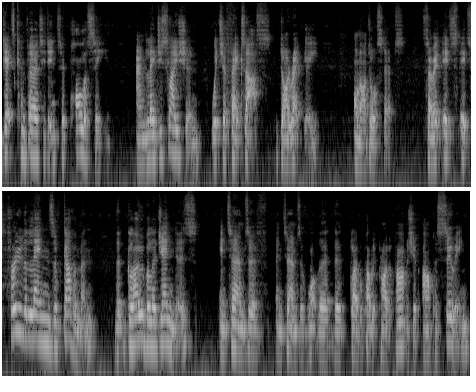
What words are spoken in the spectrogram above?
gets converted into policy and legislation which affects us directly on our doorsteps. So it, it's it's through the lens of government that global agendas in terms of in terms of what the, the global public private partnership are pursuing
